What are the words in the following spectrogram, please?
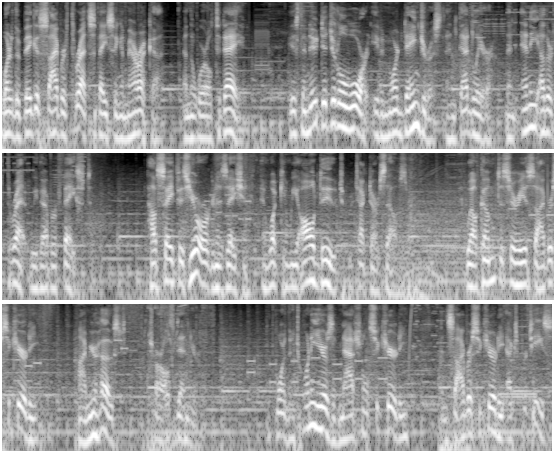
What are the biggest cyber threats facing America and the world today? Is the new digital war even more dangerous and deadlier than any other threat we've ever faced? How safe is your organization and what can we all do to protect ourselves? Welcome to Serious Cybersecurity. I'm your host, Charles Denyer. With more than 20 years of national security and cybersecurity expertise,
